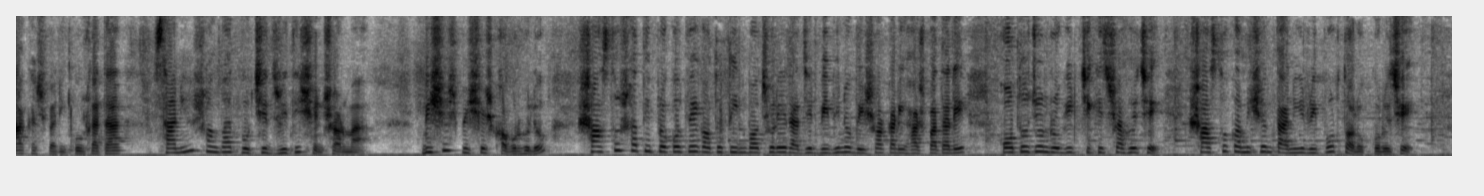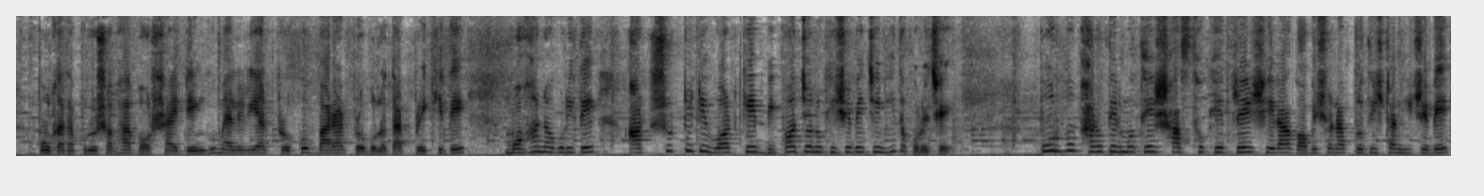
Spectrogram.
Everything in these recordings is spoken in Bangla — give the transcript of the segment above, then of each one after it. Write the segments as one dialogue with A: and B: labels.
A: আকাশবাণী, কলকাতা। স্থানীয় সংবাদ পড়ছে ধৃতি সেন শর্মা। বিশেষ বিশেষ খবর হলো, স্বাস্থ্যসাথী প্রকল্পে গত তিন বছরে রাজ্যের বিভিন্ন বেসরকারি হাসপাতালে কতজন রোগীর চিকিৎসা হয়েছে, স্বাস্থ্য কমিশন তা নিয়ে রিপোর্ট তলব করেছে। কলকাতা পুরসভা বর্ষায় ডেঙ্গু ম্যালেরিয়ার প্রকোপ বাড়ার প্রবণতার প্রেক্ষিতে মহানগরীতে আটষট্টিটি ওয়ার্ডকে বিপজ্জনক হিসেবে চিহ্নিত করেছে। পূর্ব ভারতের মধ্যে স্বাস্থ্যক্ষেত্রে সেরা গবেষণা প্রতিষ্ঠান হিসেবে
